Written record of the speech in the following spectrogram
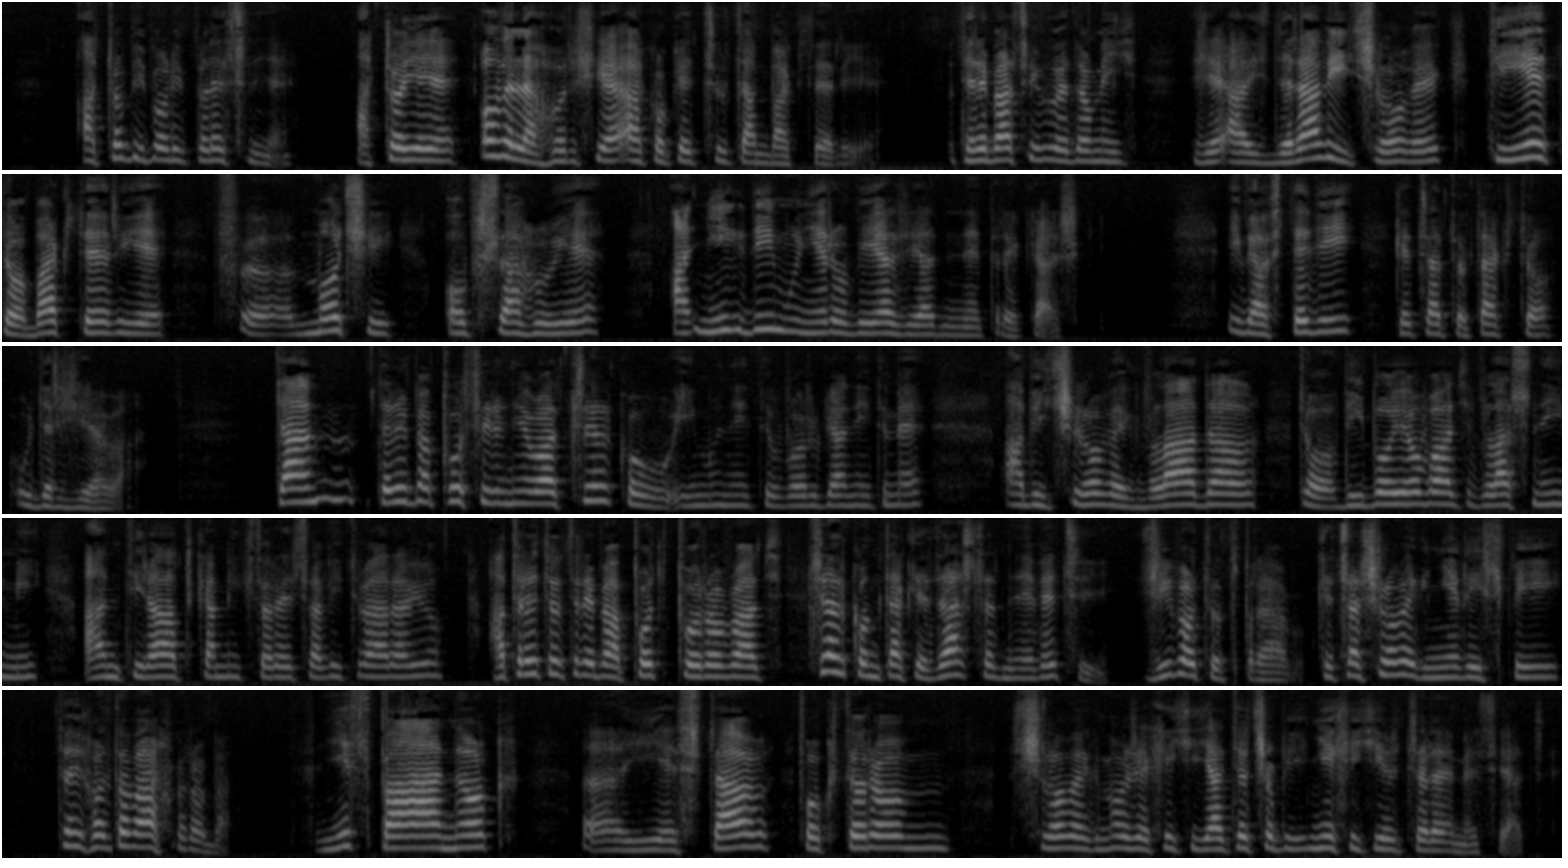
a to by boli plesne. A to je oveľa horšie, ako keď sú tam baktérie. Treba si uvedomiť, že aj zdravý človek tieto baktérie v e, moči obsahuje a nikdy mu nerobia žiadne prekážky. Iba vtedy, keď sa to takto udržiava. Tam treba posilňovať celkovú imunitu v organizme, aby človek vládal to vybojovať vlastnými antilátkami, ktoré sa vytvárajú. A preto treba podporovať celkom také zásadné veci, životosprávu. Keď sa človek nevyspí, to je hotová choroba. Nespánok e, je stav, po ktorom človek môže chytiť aj to, čo by nechytil celé mesiace.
